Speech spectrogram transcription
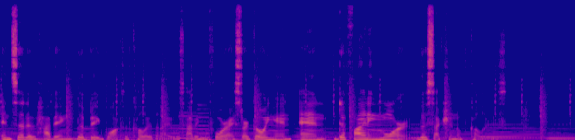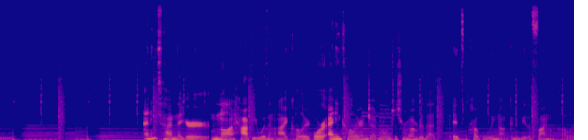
Instead of having the big blocks of color that I was having before, I start going in and defining more the section of colors. Anytime that you're not happy with an eye color or any color in general, just remember that it's probably not going to be the final color.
